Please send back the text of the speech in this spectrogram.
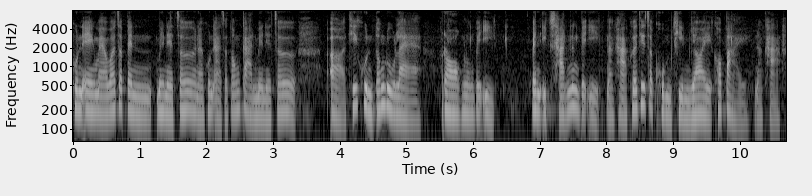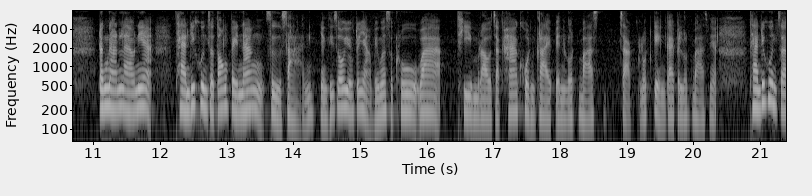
คุณเองแม้ว่าจะเป็น manager นะคุณอาจจะต้องการ manager ที่คุณต้องดูแลรองลงไปอีกเป็นอีกชั้นหนึ่งไปอีกนะคะ เพื่อที่จะคุมทีมย่อยเข้าไปนะคะ ดังนั้นแล้วเนี่ยแทนที่คุณจะต้องไปนั่งสื่อสารอย่างที่โจ้ยกตัวอย่างไปเมื่อสักครู่ว่า ทีมเราจาก 5 คนกลายเป็นรถบัส จากรถเก๋งกลายเป็นรถบัสเนี่ยแทนที่คุณจะ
